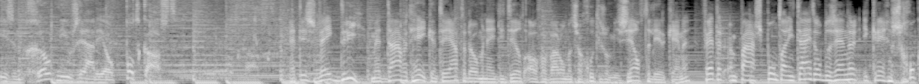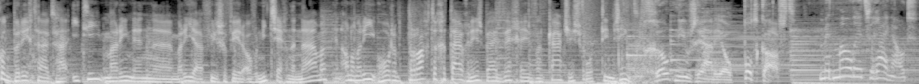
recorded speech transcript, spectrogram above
is een Groot Nieuwsradio podcast. Het is week 3 met David Heek, een theaterdominee die deelt over waarom het zo goed is om jezelf te leren kennen. Verder een paar spontaniteiten op de zender. Ik kreeg een schokkend bericht uit Haiti. Marine en eh, Maria filosoferen over nietzeggende namen. En Annemarie hoort een prachtig getuigenis bij het weggeven van kaartjes voor Tim Zingt. Groot Nieuwsradio podcast. Met Maurits Reinoud.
